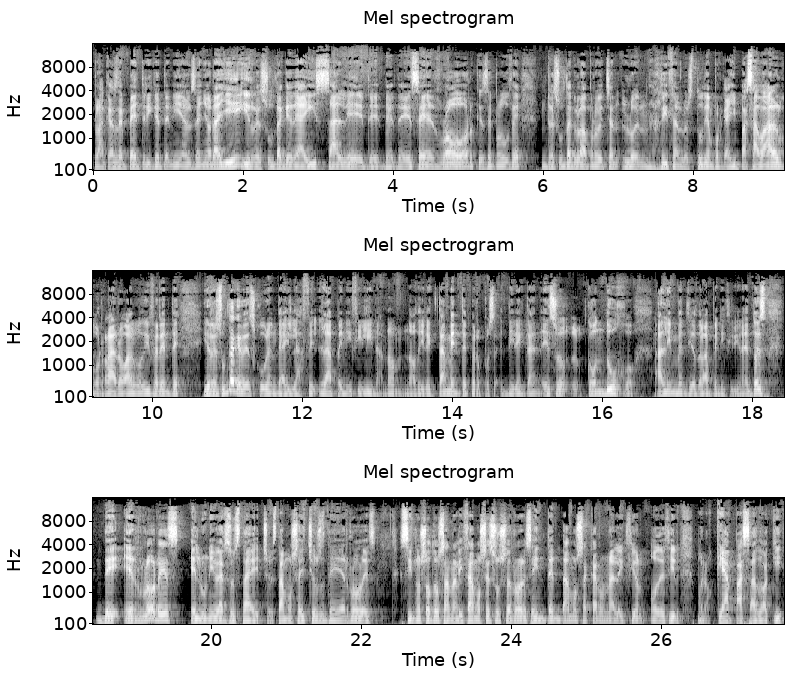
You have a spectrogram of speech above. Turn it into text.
placas de Petri que tenía el señor allí y resulta que de ahí sale, de, ese error que se produce, resulta que lo aprovechan, lo analizan, lo estudian porque ahí pasaba algo raro, algo diferente y resulta que descubren de ahí la, la penicilina, ¿no? No directamente, pero pues directamente eso condujo a la invención de la penicilina. Entonces, de errores el universo está hecho, estamos hechos de errores. Si nosotros analizamos esos errores e intentamos sacar una lección o decir, bueno, ¿qué ha pasado aquí?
